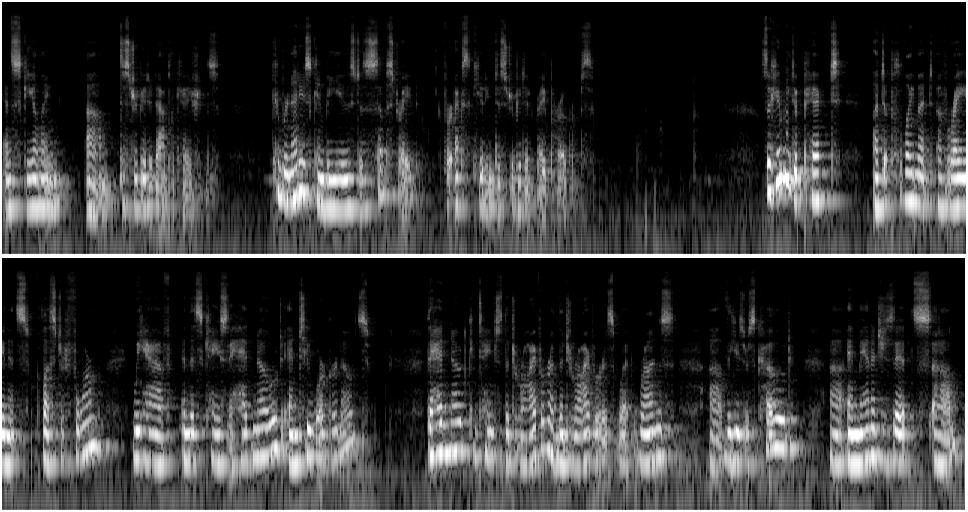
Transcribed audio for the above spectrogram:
and scaling um, distributed applications. Kubernetes can be used as a substrate for executing distributed Ray programs. So here we depict a deployment of Ray in its cluster form. We have, in this case, a head node and two worker nodes. The head node contains the driver, and the driver is what runs uh, the user's code uh, and manages its um,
